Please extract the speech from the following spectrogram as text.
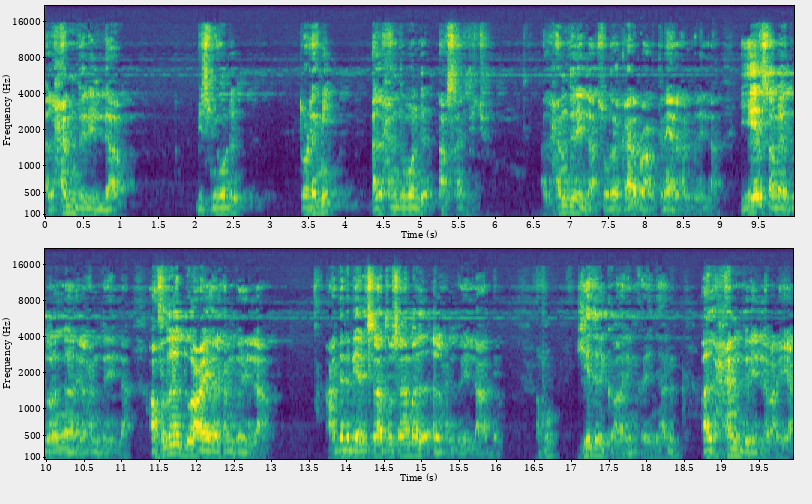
അൽഹംദുലില്ലാ ബിസ്മി കൊണ്ട് തുടങ്ങി അൽഹംദു കൊണ്ട് അവസാനിപ്പിച്ചു. അൽഹംദുലില്ല സുഹൃത്തുക്കാരെ പ്രാർത്ഥന അലഹമില്ല ഏത് സമയത്തും തുടങ്ങുകയാണ് അലഹമില്ല അഫദൽ ദുആയ അലഹമില്ല ആദ്യ നബി അലി സ്വലാത്തു വസ്സലാം അത് അലഹമില്ല ആദ്യം. അപ്പോൾ ഏതൊരു കാര്യം കഴിഞ്ഞാലും അലഹമില്ല പറയാ.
